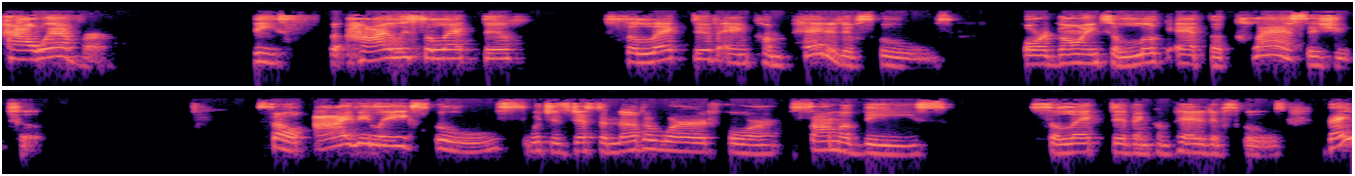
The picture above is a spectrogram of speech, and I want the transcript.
However, these highly selective, selective, and competitive schools are going to look at the classes you took. So, Ivy League schools, which is just another word for some of these selective and competitive schools, they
